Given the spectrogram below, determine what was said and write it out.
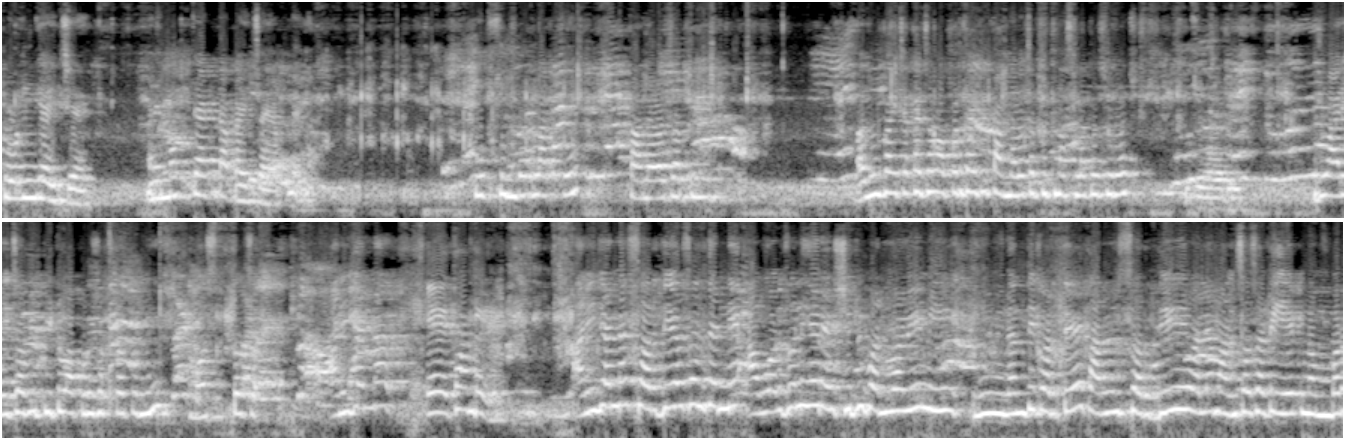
फोडून घ्यायचे आहे. आणि मग त्यात टाकायचं आहे आपल्याला. खूप सुंदर लागते तांदळाचं पीठ. अजून काय काय वापरता येते तांदळाचं पीठ नसला तर सूरज? ज्वारीचं बी पीठ वापरू शकता तुम्ही. मस्तच. आणि ज्यांना ए थांबे आणि ज्यांना सर्दी असेल त्यांनी आवर्जून ही रेसिपी बनवावी. मी मी विनंती करते कारण सर्दीवाल्या माणसासाठी एक नंबर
